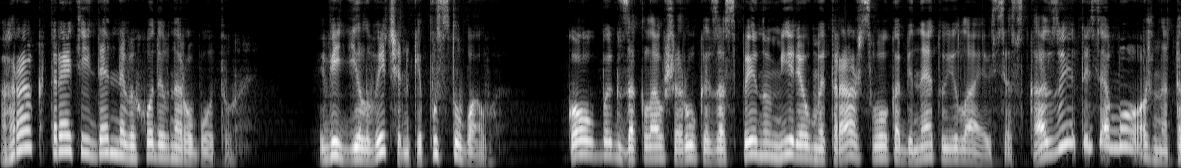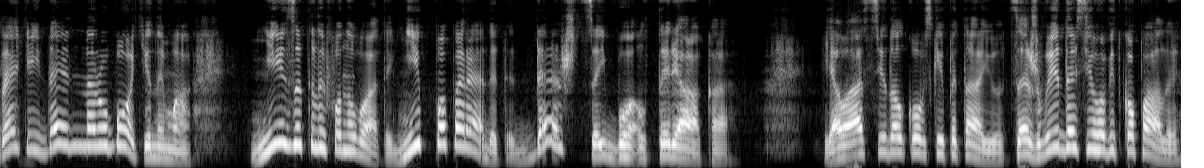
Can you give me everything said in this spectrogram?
Грак третій день не виходив на роботу. Відділ вичинки пустував. Ковбик, заклавши руки за спину, міряв метраж свого кабінету і лаявся. Сказитися можна, третій день на роботі нема. Ні зателефонувати, ні попередити. Де ж цей бухгалтеряка? Я вас, Сідалковський, питаю, це ж ви десь його відкопали?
